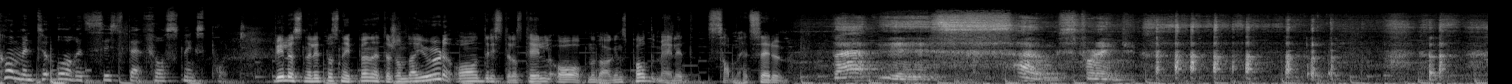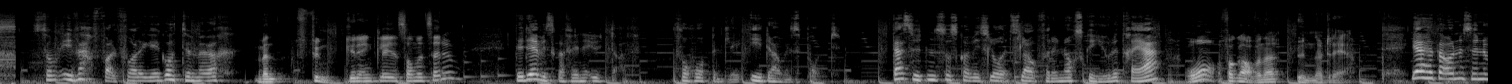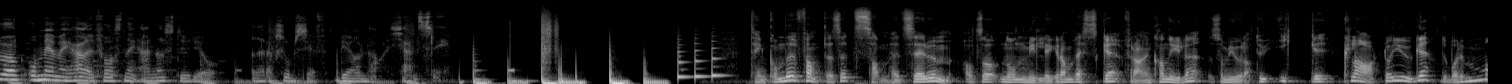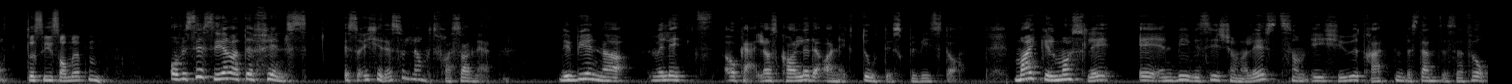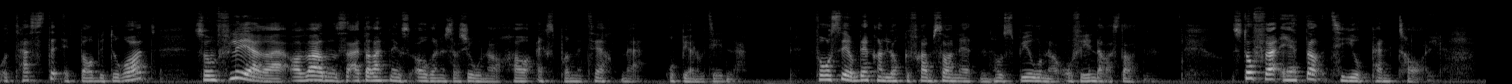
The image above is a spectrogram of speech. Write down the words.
Velkommen til årets siste forskningspod. Vi løsner litt på snippen ettersom det er jul, og drister oss til å åpne dagens pod med litt sannhetsserum. That is so strange. Som i hvert fall får deg i godt humør. Men funker egentlig sannhetsserum? Det er det vi skal finne ut av, forhåpentlig, i dagens pod. Dessuten så skal vi slå et slag for det norske juletreet. Og for gavene under treet. Jeg heter Anne Sundevåg, og med meg her i Forskning.no-studio redaksjonssjef Bjørnar Kjensli. Tenk om det fantes et sannhetsserum, altså noen milligram væske fra en kanyle, som gjorde at du ikke klarte å ljuge. Du bare måtte si sannheten. Og hvis jeg sier at det fins, så er ikke det så langt fra sannheten. Vi begynner med litt ok, la oss kalle det anekdotisk bevis, da. Michael Mosley er en BBC-journalist som i 2013 bestemte seg for å teste et barbiturat som flere av verdens etterretningsorganisasjoner har eksperimentert med opp gjennom tidene. For å se om det kan lokke frem sannheten hos spioner og fiender av staten. Stoffet heter tiopental.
